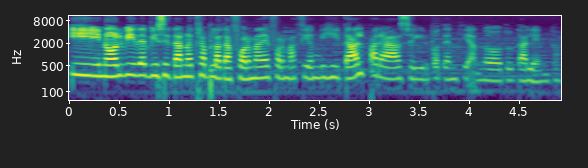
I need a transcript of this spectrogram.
Y no olvides visitar nuestra plataforma de formación digital para seguir potenciando tu talento.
